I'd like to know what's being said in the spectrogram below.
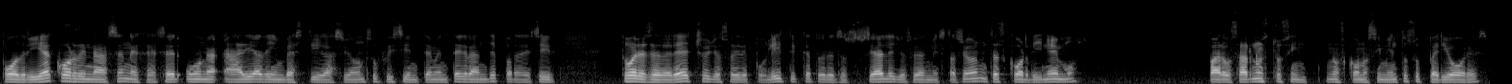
podría coordinarse en ejercer una área de investigación suficientemente grande para decir, tú eres de derecho, yo soy de política, tú eres de sociales, yo soy de administración, entonces coordinemos para usar nuestros, conocimientos superiores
